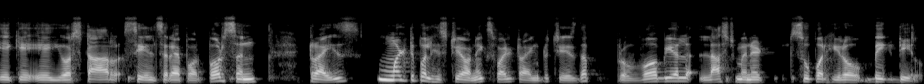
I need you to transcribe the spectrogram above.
aka your star sales rep or person, tries multiple histrionics while trying to chase the proverbial last minute superhero big deal.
